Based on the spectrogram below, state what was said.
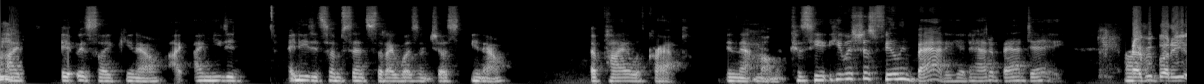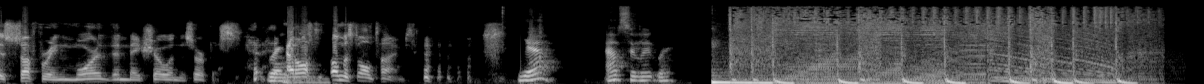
Mm. I it was like, you know, I, I needed I needed some sense that I wasn't just, you know, a pile of crap in that moment because he, he was just feeling bad. He had had a bad day. Um, Everybody is suffering more than they show on the surface right. at all, almost all times. yeah, absolutely.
